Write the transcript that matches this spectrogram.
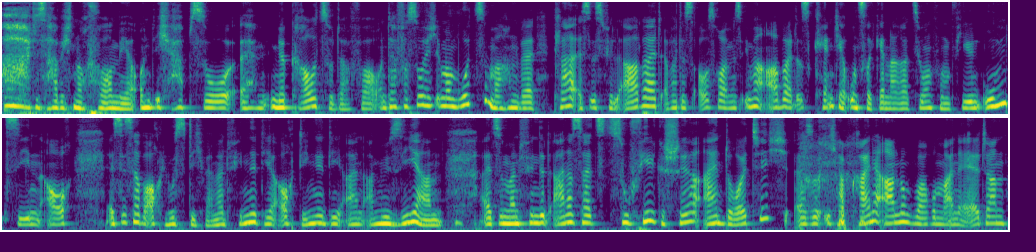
oh, das habe ich noch vor mir und ich habe so, äh, mir graut so davor. Und da versuche ich immer Mut zu machen, weil klar, es ist viel Arbeit, aber das Ausräumen ist immer Arbeit. Das kennt ja unsere Generation vom vielen Umziehen auch. Es ist aber auch lustig, weil man findet ja auch Dinge, die einen amüsieren. Also man findet einerseits zu viel Geschirr, eindeutig. Also ich habe keine Ahnung, warum meine Eltern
